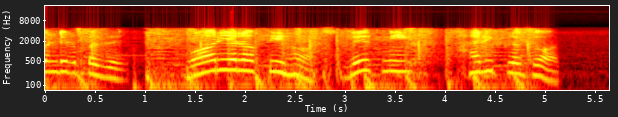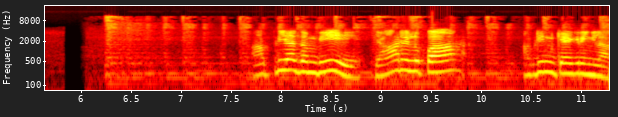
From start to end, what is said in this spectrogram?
கொண்டிருப்பது. Warrior of the horse with me Hari Prasad அப்படியா தம்பி? யார் இழுப்பா அப்படின்னு கேக்குறீங்களா?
